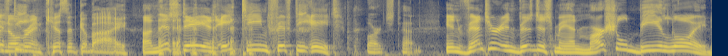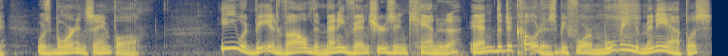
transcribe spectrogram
Bend over and kiss it goodbye. On this day in 1858, March 10th. inventor and businessman Marshall B. Lloyd was born in St. Paul. He would be involved in many ventures in Canada and the Dakotas before moving to Minneapolis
